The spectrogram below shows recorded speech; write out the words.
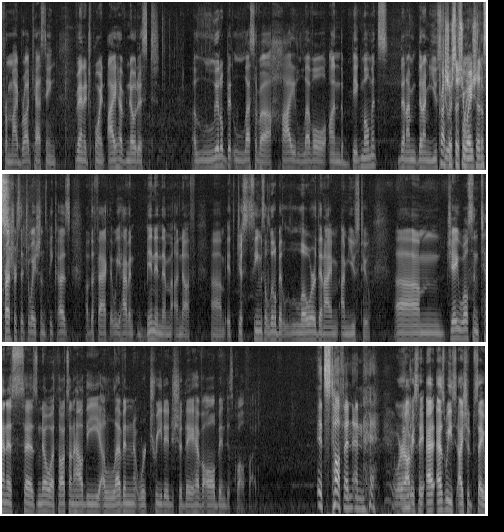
from my broadcasting vantage point, I have noticed a little bit less of a high level on the big moments than I'm than I'm used Pressure to. slams, situations. the pressure situations, because of the fact that we haven't been in them enough. Um, it just seems a little bit lower than I'm I'm used to. Um, Jay Wilson Tennis says Noah thoughts on how the 11 were treated. Should they have all been disqualified? It's tough, and and We're when- obviously, as we, I should say,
